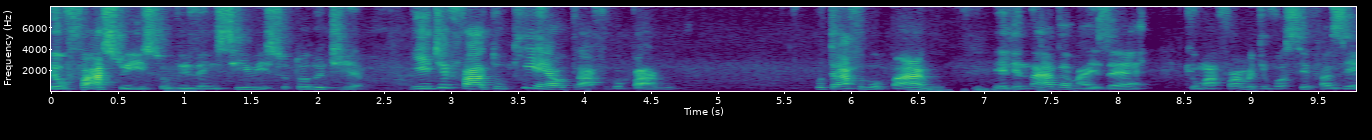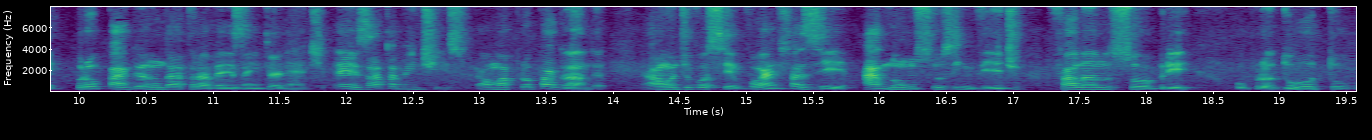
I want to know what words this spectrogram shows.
eu faço isso, eu vivencio isso todo dia. E, de fato, o que é o tráfego pago? O tráfego pago, ele nada mais é que uma forma de você fazer propaganda através da internet. É exatamente isso. É uma propaganda onde você vai fazer anúncios em vídeo falando sobre o produto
